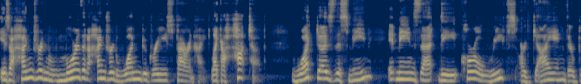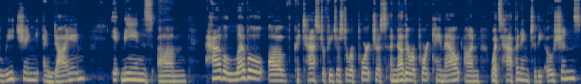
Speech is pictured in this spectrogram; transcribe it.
is a hundred more than 101 degrees Fahrenheit, like a hot tub. What does this mean? It means that the coral reefs are dying, they're bleaching and dying. It means um, have a level of catastrophe. Just a report, just another report came out on what's happening to the oceans.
